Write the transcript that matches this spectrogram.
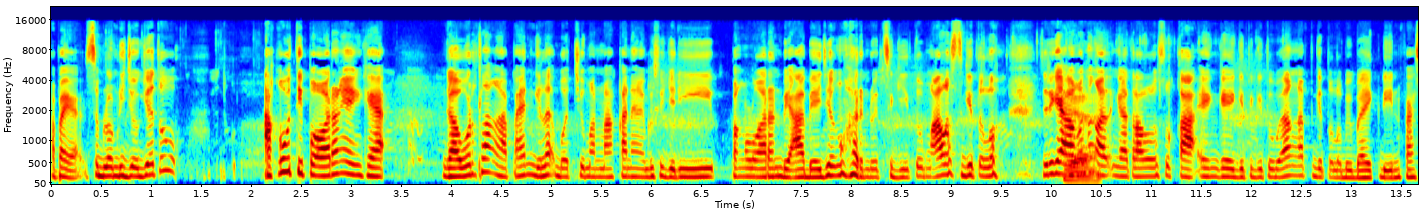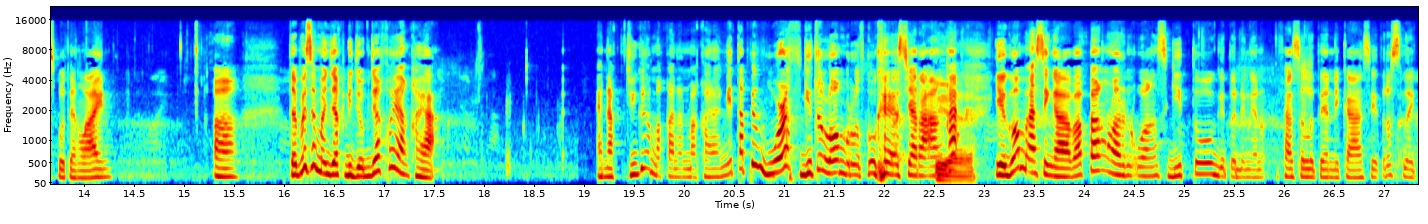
apa ya sebelum di Jogja tuh aku tipe orang yang kayak nggak worth lah ngapain gila buat cuman makan yang bisa jadi pengeluaran BAB aja ngeluarin duit segitu males gitu loh jadi kayak aku Iya. tuh nggak nggak terlalu suka yang kayak gitu-gitu banget gitu lebih baik di invest buat yang lain Eh, tapi semenjak di Jogja aku yang kayak enak juga makanan-makanan ini tapi worth gitu loh menurutku kayak secara angka Iya. ya gue masih nggak apa-apa ngeluarin uang segitu gitu dengan facility yang dikasih terus like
